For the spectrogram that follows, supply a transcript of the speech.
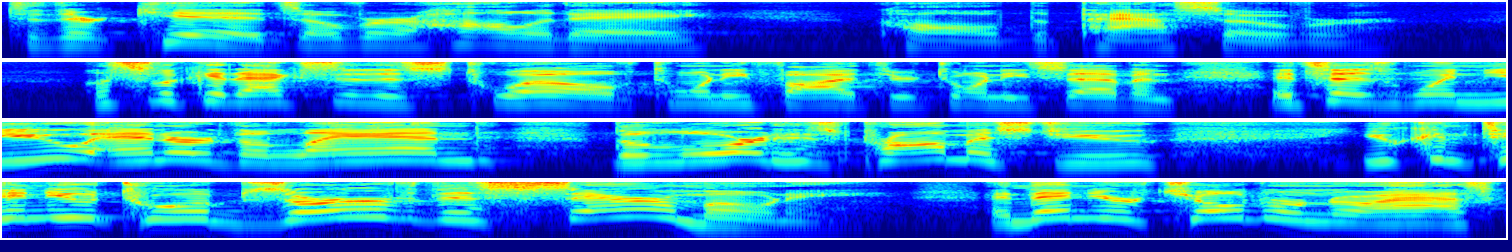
to their kids over a holiday called the Passover. Let's look at Exodus 12, 25 through 27. It says, When you enter the land the Lord has promised you, you continue to observe this ceremony and then your children will ask,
